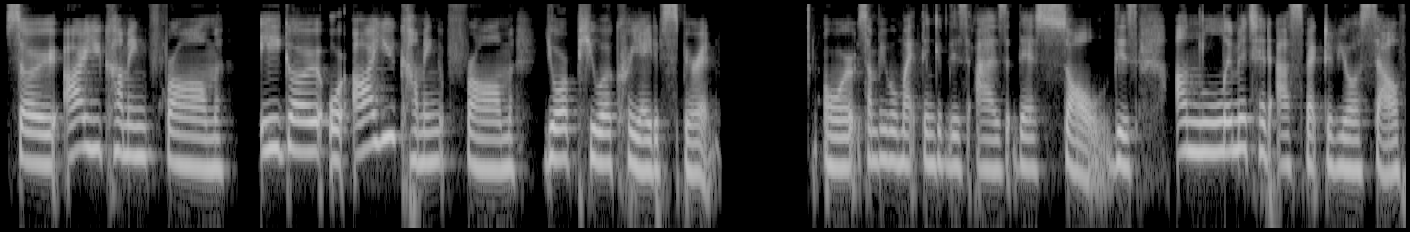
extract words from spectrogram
So, are you coming from ego or are you coming from your pure creative spirit? Or some people might think of this as their soul, this unlimited aspect of yourself,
